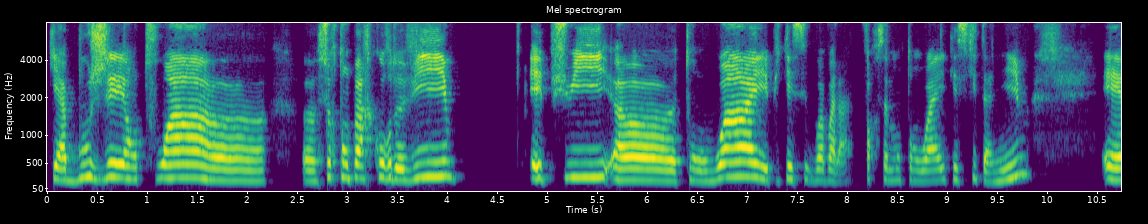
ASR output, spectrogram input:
qui a bougé en toi euh, sur ton parcours de vie, et puis ton why, et puis voilà, forcément ton why, qu'est-ce qui t'anime. Et,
